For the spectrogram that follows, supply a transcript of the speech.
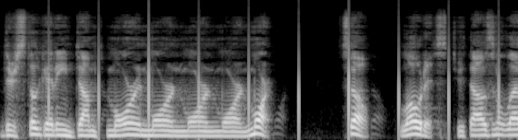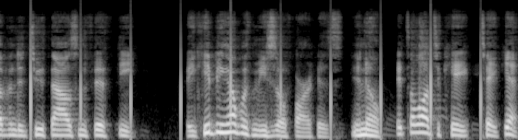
they're still getting dumped more and more and more and more and more. So Lotus, 2011 to 2015. Are you keeping up with me so far? Because you know it's a lot to take in.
